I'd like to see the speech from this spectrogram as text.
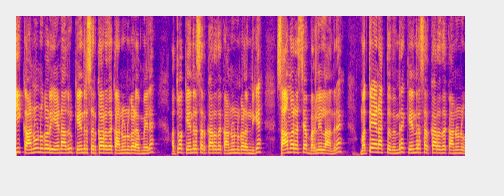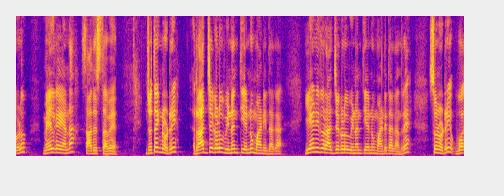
ಈ ಕಾನೂನುಗಳು ಏನಾದರೂ ಕೇಂದ್ರ ಸರ್ಕಾರದ ಕಾನೂನುಗಳ ಮೇಲೆ ಅಥವಾ ಕೇಂದ್ರ ಸರ್ಕಾರದ ಕಾನೂನುಗಳೊಂದಿಗೆ ಸಾಮರಸ್ಯ ಬರಲಿಲ್ಲ ಅಂದರೆ ಮತ್ತೆ ಏನಾಗ್ತದೆ ಅಂದರೆ ಕೇಂದ್ರ ಸರ್ಕಾರದ ಕಾನೂನುಗಳು ಮೇಲ್ಗೈಯನ್ನು ಸಾಧಿಸ್ತವೆ. ಜೊತೆಗೆ ನೋಡ್ರಿ, ರಾಜ್ಯಗಳು ವಿನಂತಿಯನ್ನು ಮಾಡಿದಾಗ ಏನಿದು ರಾಜ್ಯಗಳು ವಿನಂತಿಯನ್ನು ಮಾಡಿದಾಗ ಅಂದರೆ, ಸೊ ನೋಡ್ರಿ, ವ,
